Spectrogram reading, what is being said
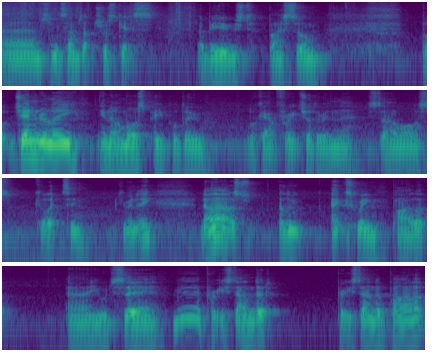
Um, sometimes that trust gets abused by some, but generally, you know, most people do look out for each other in the Star Wars collecting community. Now that's a Luke X-wing pilot. Uh, you would say, yeah, pretty standard, pretty standard pilot.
